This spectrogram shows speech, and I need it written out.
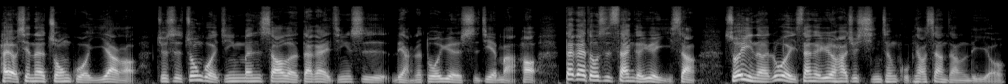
还有现在中国一样哦，就是中国已经闷烧了大概已经是两个多月的时间嘛，好，大概都是三个月以上。所以呢，如果以三个月的话，就形成股票上涨的理由。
